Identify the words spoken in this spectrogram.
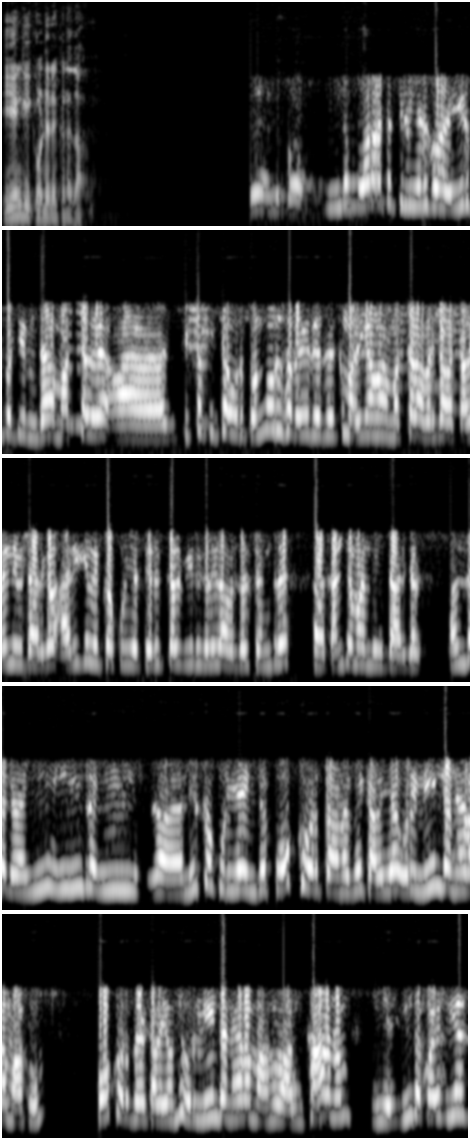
இயங்கிக் கொண்டிருக்கிறதா? இந்த போராட்டத்தில் ஈடுபட்டிருந்த மக்கள் கிட்டத்தட்ட ஒரு தொண்ணூறு சதவீதத்திற்கும் அதிகமான மக்கள் அவர்கள் கலைந்து விட்டார்கள். அருகில் இருக்கக்கூடிய தெருக்கள் வீடுகளில் அவர்கள் சென்று ஆ, தஞ்சமடைந்து விட்டார்கள். அந்த இன்று நிற்கக்கூடிய இந்த போக்குவரத்தானது கலைய ஒரு நீண்ட நேரமாகும் போக்குவரத்து கலை வந்து ஒரு நீண்ட நேரமாக ஆகும். காரணம் இந்த பகுதியில்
